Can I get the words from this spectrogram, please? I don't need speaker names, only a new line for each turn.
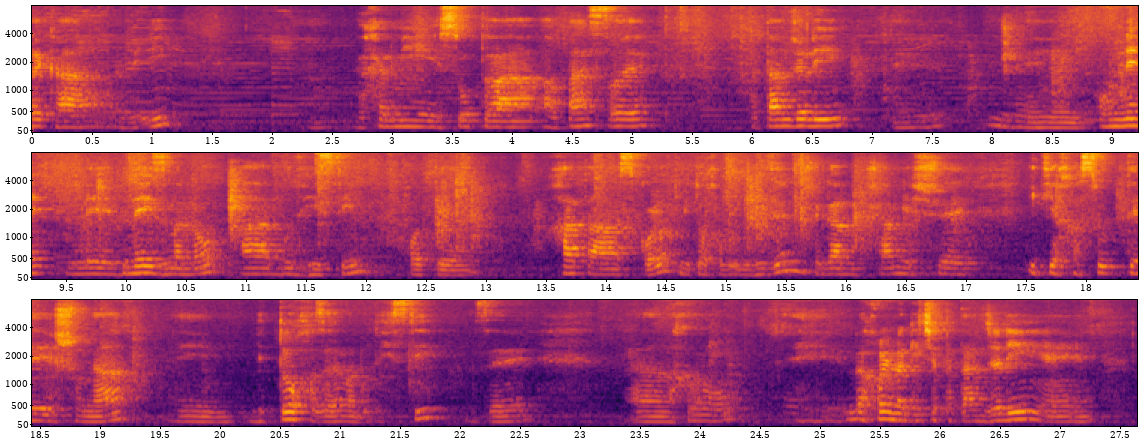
הפרק הרביעי, החל מסוטרה 14, פטנג'לי אה, עונה לבני זמנו הבודהיסטים, לפחות אה, אחת האסכולות מתוך הבודהיזם, שגם שם יש אה, התייחסות שונה בתוך הזרם הבודהיסטי. זה, אנחנו לא יכולים להגיד שפטנג'לי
